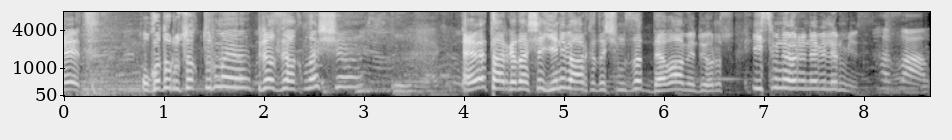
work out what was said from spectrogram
Evet. O kadar uzak durma ya. Biraz yaklaş ya. Evet arkadaşlar yeni bir arkadaşımıza devam ediyoruz. İsmini öğrenebilir miyiz? Hazal.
